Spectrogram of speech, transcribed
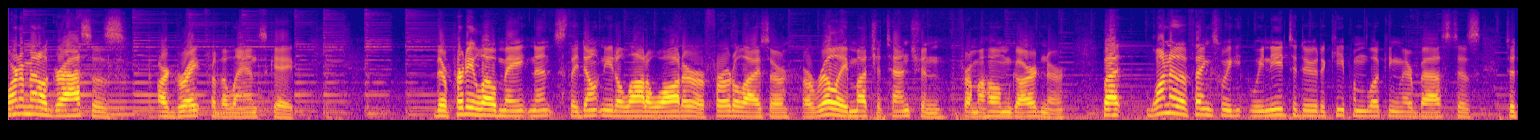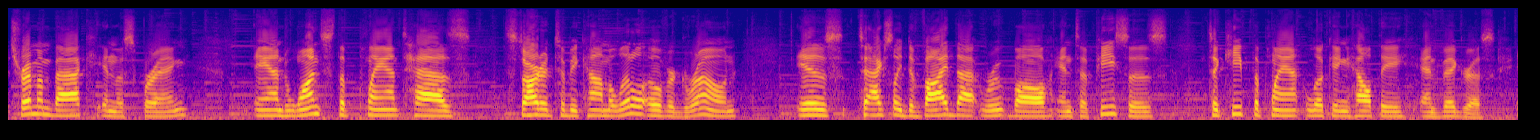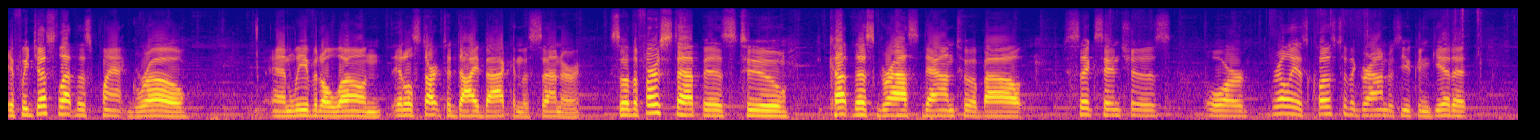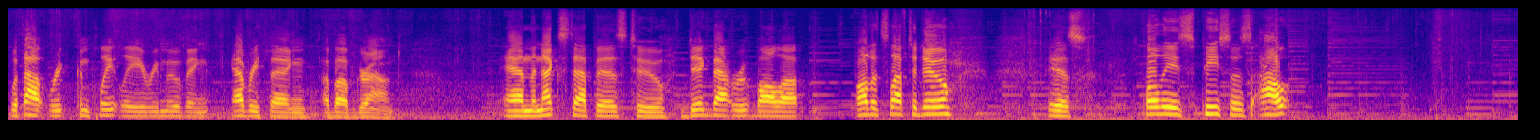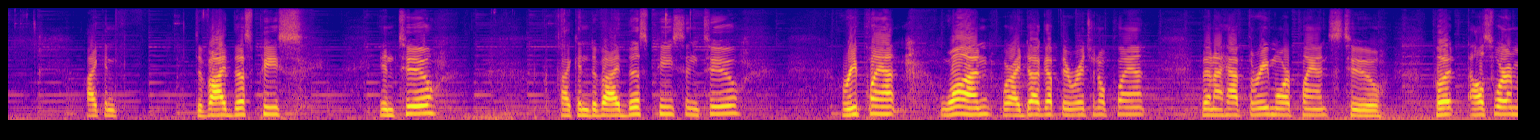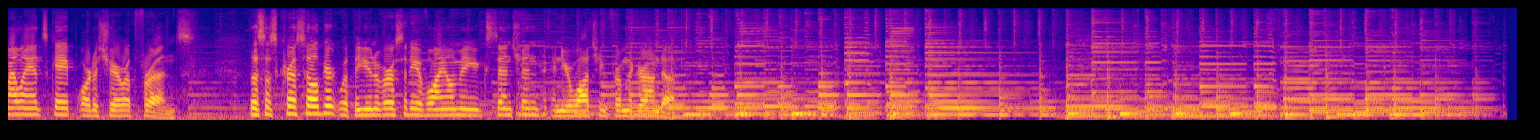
Ornamental grasses are great for the landscape. They're pretty low maintenance. They don't need a lot of water or fertilizer or really much attention from a home gardener. But one of the things we, we need to do to keep them looking their best is to trim them back in the spring. And once the plant has started to become a little overgrown, is to actually divide that root ball into pieces to keep the plant looking healthy and vigorous. If we just let this plant grow and leave it alone, it'll start to die back in the center. So the first step is to cut this grass down to about six inches or really as close to the ground as you can get it without re completely removing everything above ground. And the next step is to dig that root ball up. All that's left to do is pull these pieces out. I can divide this piece in two. I can divide this piece in two. Replant one where I dug up the original plant. Then I have three more plants to put elsewhere in my landscape or to share with friends. This is Chris Hilgert with the University of Wyoming Extension and you're watching From the Ground Up.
